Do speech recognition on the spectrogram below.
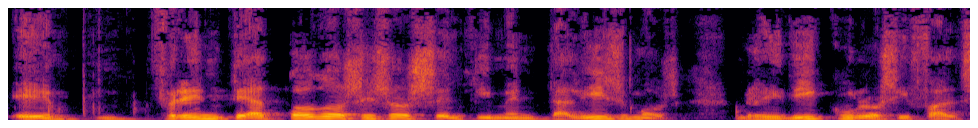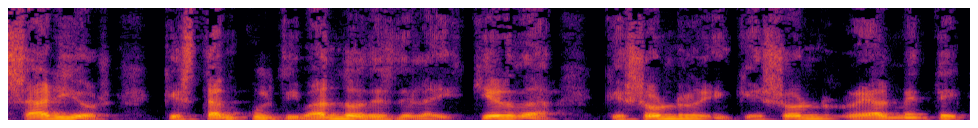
eh, frente a todos esos sentimentalismos ridículos y falsarios que están cultivando desde la izquierda, que son, que son realmente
